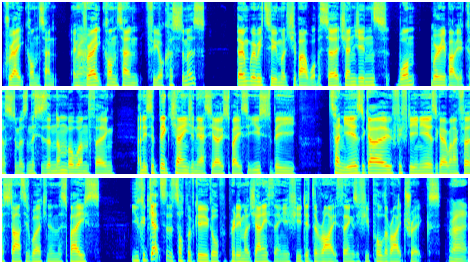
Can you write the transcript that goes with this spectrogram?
create content and Right. create content for your customers. Don't worry too much about what the search engines want. Worry about your customers. And this is the number one thing. And it's a big change in the SEO space. It used to be 10 years ago, 15 years ago when I first started working in the space. You could get to the top of Google for pretty much anything if you did the right things, if you pull the right tricks. Right.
